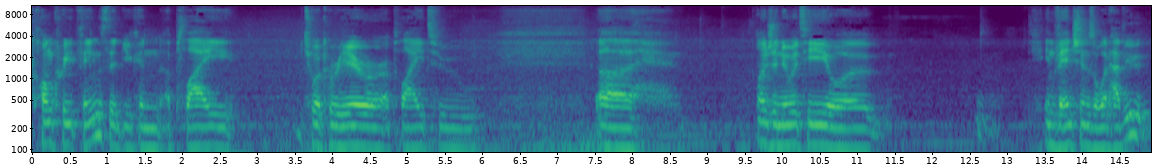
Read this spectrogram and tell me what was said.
concrete things that you can apply to a career or apply to uh, ingenuity or inventions or what have you.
